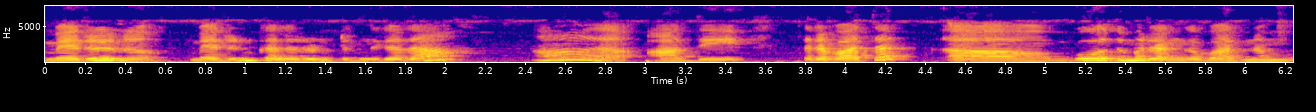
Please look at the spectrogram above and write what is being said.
మెరూన్ మెరూన్ కలర్ ఉంటుంది కదా? అది. తర్వాత గోధుమ రంగు వర్ణము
